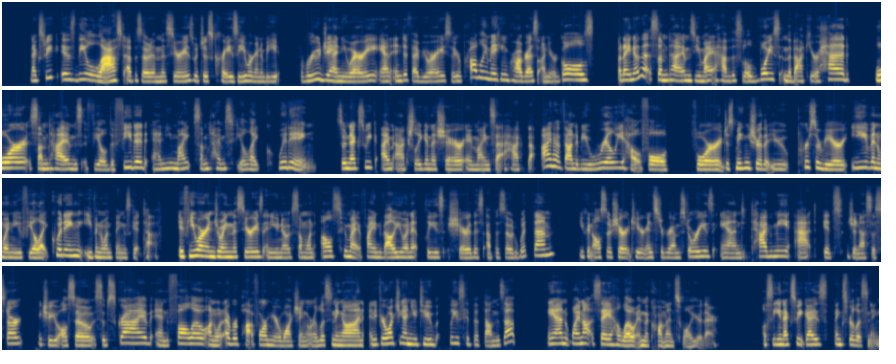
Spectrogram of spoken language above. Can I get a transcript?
Next week is the last episode in this series, which is crazy. We're going to be through January and into February. So you're probably making progress on your goals. But I know that sometimes you might have this little voice in the back of your head, or sometimes feel defeated, and you might sometimes feel like quitting. So, next week, I'm actually going to share a mindset hack that I have found to be really helpful for just making sure that you persevere even when you feel like quitting, even when things get tough. If you are enjoying this series and you know someone else who might find value in it, please share this episode with them. You can also share it to your Instagram stories and tag me at it's Janessa Stark. Make sure you also subscribe and follow on whatever platform you're watching or listening on. And if you're watching on YouTube, please hit the thumbs up. And why not say hello in the comments while you're there? I'll see you next week, guys. Thanks for listening.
